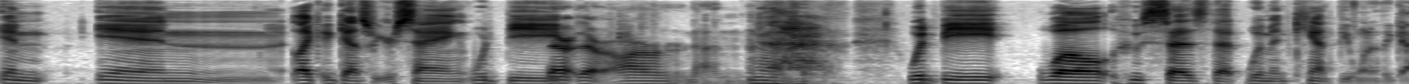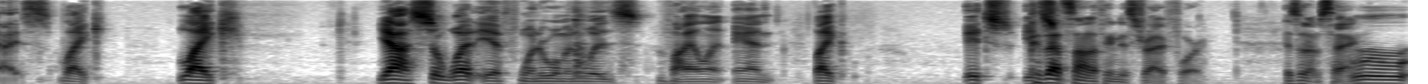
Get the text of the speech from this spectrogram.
in in like against what you're saying would be there, there are none. would be well who says that women can't be one of the guys? Like like yeah so what if wonder woman was violent and it's because that's not a thing to strive for is what i'm saying r-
